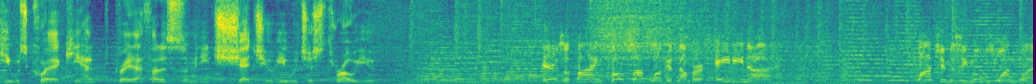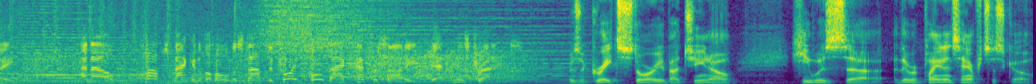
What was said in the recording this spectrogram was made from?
He was quick, he had great athleticism, and he'd shed you. He would just throw you. Here's a fine close-up look at number 89. Watch him as he moves one way, and now pops back into the hole to stop Detroit fullback Pietrosante dead in his tracks. There's a great story about Gino. He was, uh, they were playing in San Francisco,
